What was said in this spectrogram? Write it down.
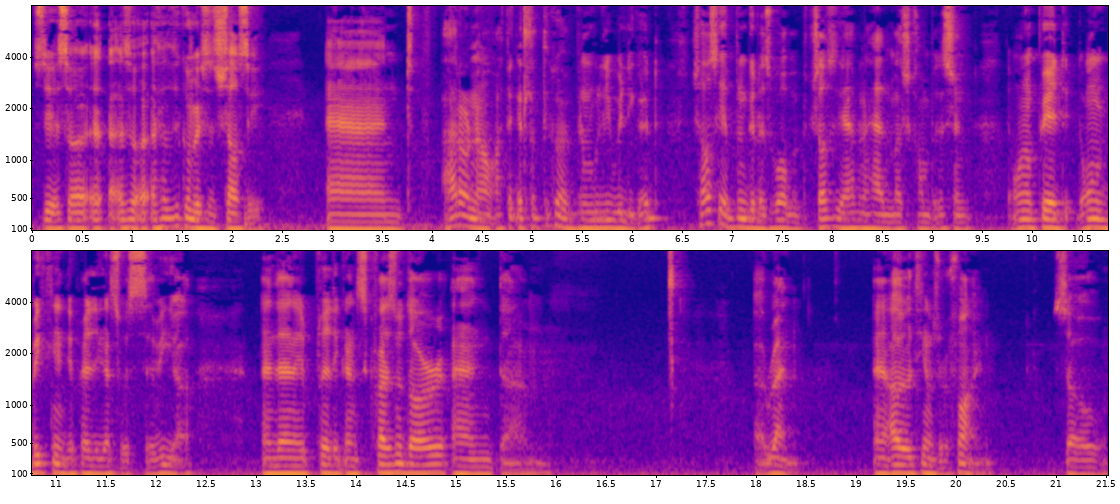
so, so, uh, so Atletico versus Chelsea, and I don't know. I think Atletico have been really, really good. Chelsea have been good as well, but Chelsea haven't had much competition. The only played, the only big thing they played against was Sevilla, and then they played against Krasnodar and um, uh, Rennes, and other teams were fine. So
